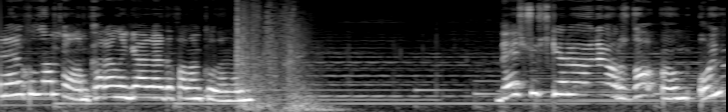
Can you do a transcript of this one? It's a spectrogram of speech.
Feneri kullanmayalım. Karanlık yerlerde falan kullanalım. 500 kere ölüyoruz. O, um, oyun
